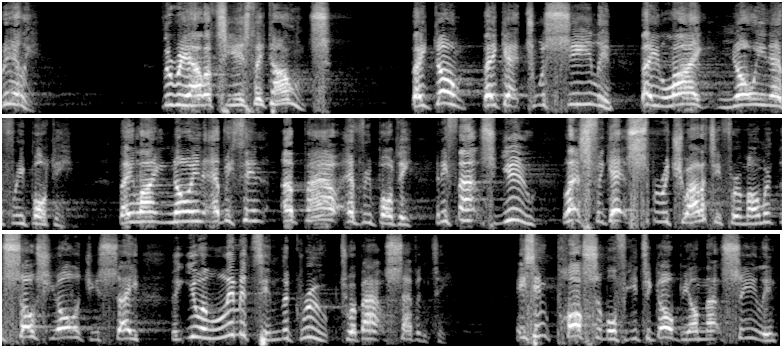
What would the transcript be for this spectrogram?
Really? The reality is they don't. They don't. They get to a ceiling. They like knowing everybody. They like knowing everything about everybody. And if that's you, let's forget spirituality for a moment. The sociologists say that you are limiting the group to about 70. It's impossible for you to go beyond that ceiling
